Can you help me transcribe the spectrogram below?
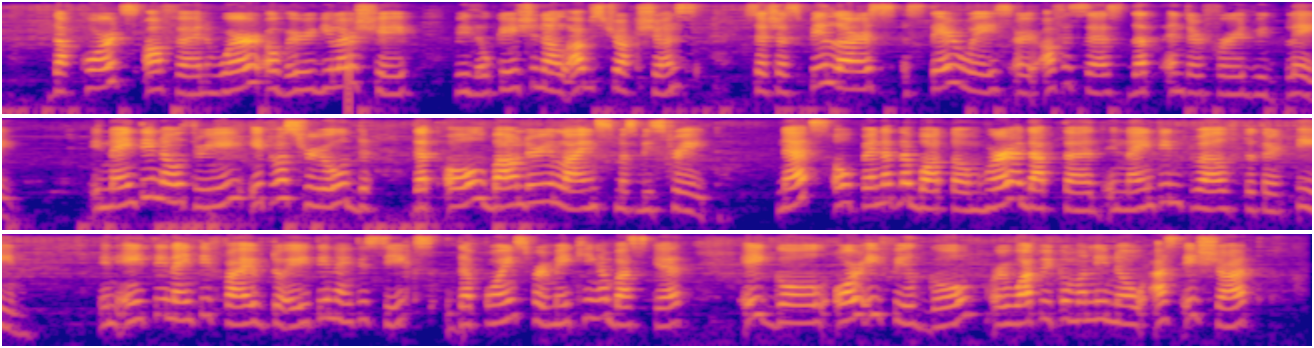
The courts often were of irregular shape with occasional obstructions such as pillars, stairways, or offices that interfered with play. In 1903, it was ruled that all boundary lines must be straight. Nets open at the bottom were adopted in 1912 to 13. In 1895 to 1896, the points for making a basket, a goal, or a field goal, or what we commonly know as a shot,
